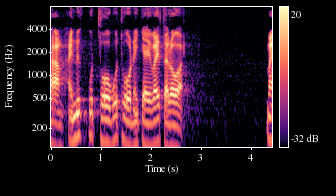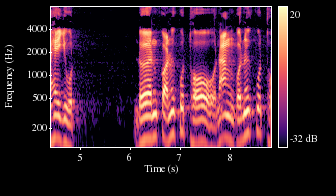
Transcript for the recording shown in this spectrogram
ตาม ให้นึกพุทโธพุทโธในใจไว้ตลอด ไม่ให้หยุด เดินก็นึกพุทโธ นั่งก็นึกพุทโธ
